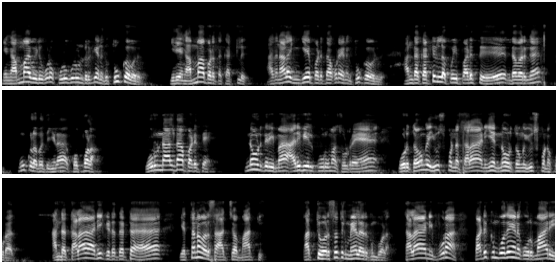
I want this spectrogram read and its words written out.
எங்கள் அம்மா வீடு கூட குளு குளுன்னு இருக்கு எனக்கு தூக்கம் வருது. இது எங்கள் அம்மா படுத்த கட்டில். அதனால் இங்கேயே படுத்தா கூட எனக்கு தூக்கம் வருது. அந்த கட்டிலில் போய் படுத்து இந்த வருங்க மூக்கில் பார்த்தீங்களா கொப்பளம். ஒரு நாள் தான் படுத்தேன். இன்னொன்று தெரியுமா? அறிவியல் பூர்வமாக சொல்கிறேன் ஒருத்தவங்க யூஸ் பண்ண தலானியை இன்னொருத்தவங்க யூஸ் பண்ணக்கூடாது. அந்த தலாணி கிட்டத்தட்ட எத்தனை வருஷம் ஆச்சோ மாற்றி பத்து வருஷத்துக்கு மேலே இருக்கும் போல். தலாணி பூரா படுக்கும்போதே எனக்கு ஒரு மாதிரி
